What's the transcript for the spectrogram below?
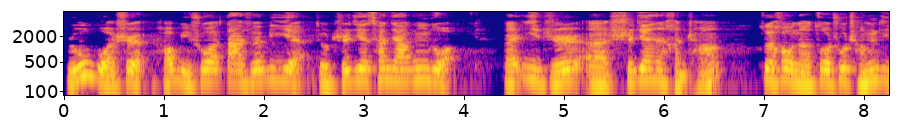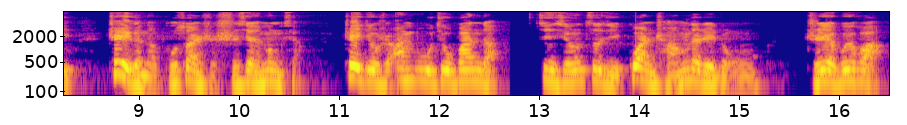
如果是好比说大学毕业就直接参加工作，呃，一直呃时间很长，最后呢做出成绩，这个呢不算是实现梦想，这就是按部就班的进行自己惯常的这种职业规划。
